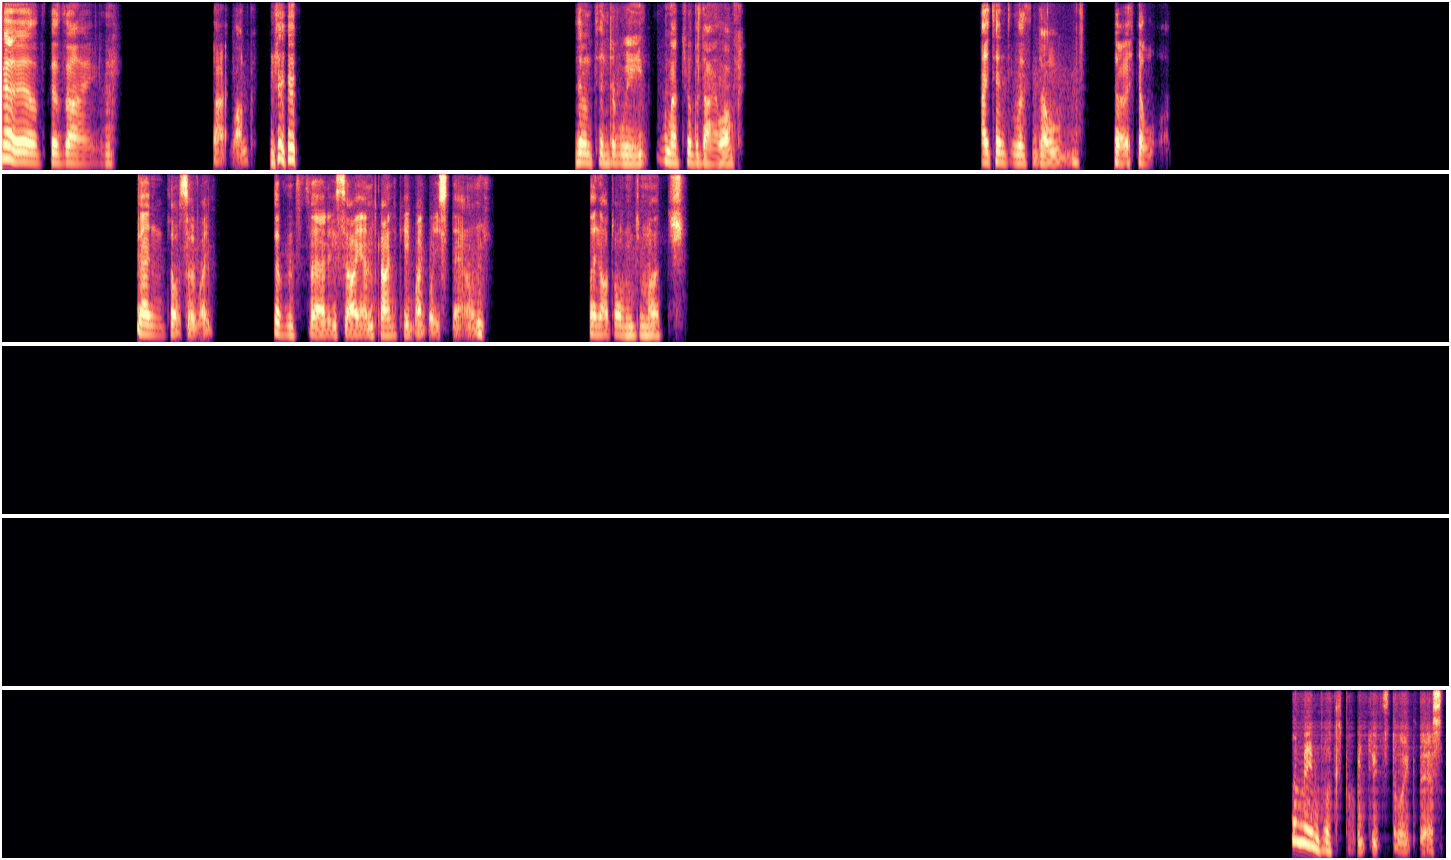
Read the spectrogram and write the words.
Because I'm dialogue. Don't tend to read much of the dialogue. I tend to listen to, it a lot. And it's also like 7.30, so I am trying to keep my voice down. By not talking too much. The main book's probably too still exist.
